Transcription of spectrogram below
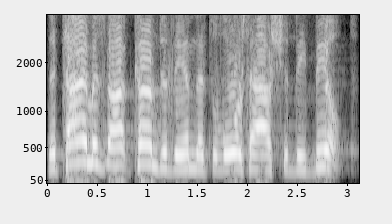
the time has not come to them that the Lord's house should be built.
